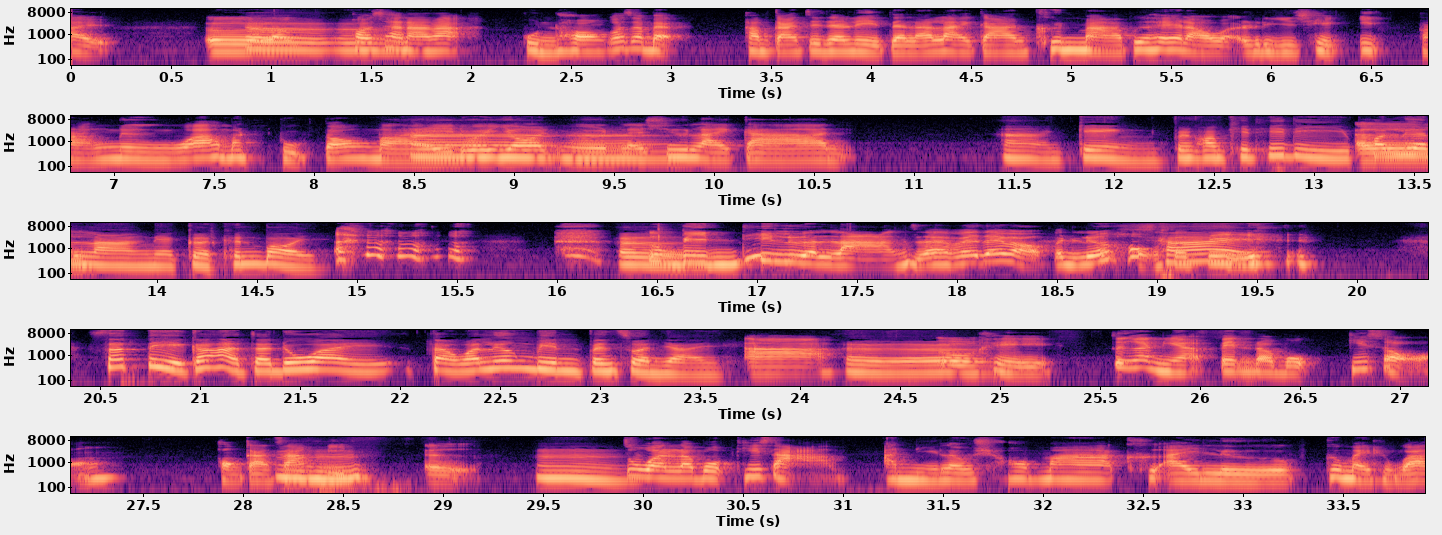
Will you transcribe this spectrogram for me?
เออแล้วเพราะฉะนั้นอะขุนทองก็จะแบบทำการเจเนเรตแต่ละรายการขึ้นมาเพื่อให้เราอะรีเช็คอีกครั้งหนึ่งว่ามันถูกต้องไหมด้วยยอดเงินและชื่อรายการ อ่าเก่งเป็นความคิดที่ดี เพราะเออเรือนรางเนี่ยเกิดขึ้นบ่อยเออ คือบินที่เรือนรางใช่ไหมไม่ได้แบบเป็นเรื่องของสใช่ติสติก็อาจจะด้วย แต่ว่าเรื่องบินเป็นส่วนใหญ่ อ่า เออ โอเค ซึ่งอันเนี้ยเป็นระบบที่สองของการสร้างบินอือหือเอออืมส่วนระบบที่สามอันนี้เราชอบมากคือ I love คือหมายถึงว่า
